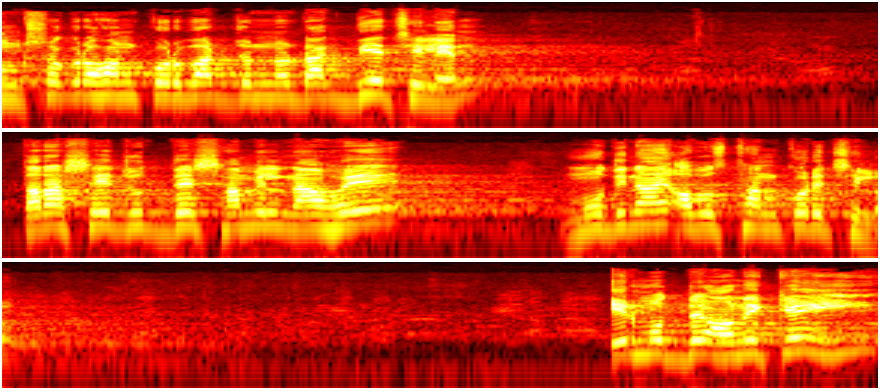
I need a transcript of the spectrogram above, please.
অংশগ্রহণ করবার জন্য ডাক দিয়েছিলেন, তারা সে যুদ্ধে সামিল না হয়ে মদিনায় অবস্থান করেছিল। এর মধ্যে অনেকেই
